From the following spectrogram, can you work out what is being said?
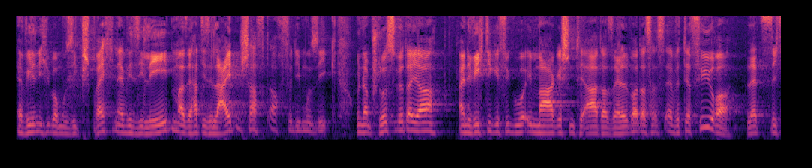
Er will nicht über Musik sprechen, er will sie leben, also er hat diese Leidenschaft auch für die Musik. Und am Schluss wird er ja eine wichtige Figur im magischen Theater selber. Das heißt, er wird der Führer letztlich.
